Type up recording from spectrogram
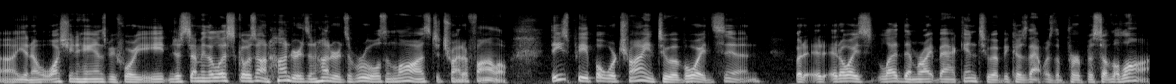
Uh, you know, washing hands before you eat, and just, I mean, the list goes on hundreds and hundreds of rules and laws to try to follow. These people were trying to avoid sin but it, it always led them right back into it because that was the purpose of the law.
